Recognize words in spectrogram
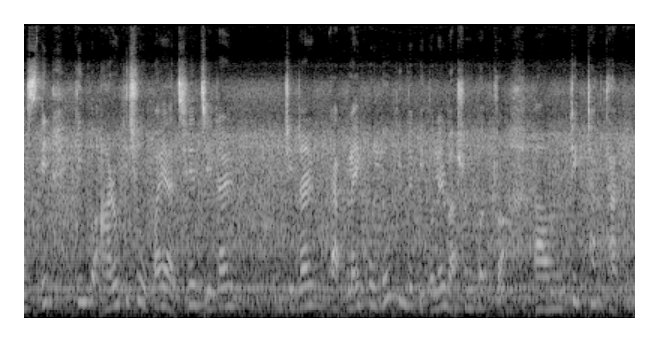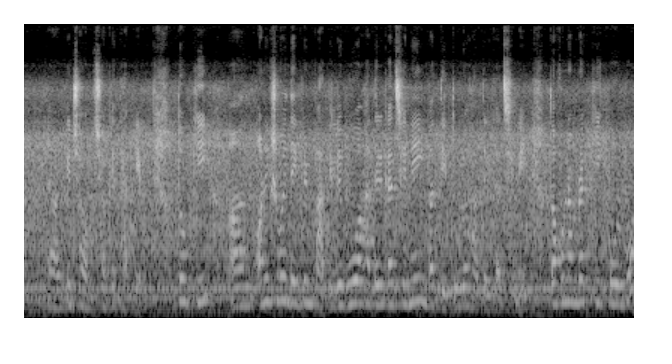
আসছি। কিন্তু আরও কিছু উপায় আছে যেটার যেটার অ্যাপ্লাই করলেও কিন্তু পিতলের বাসনপত্র ঠিকঠাক থাকে। আর ঝকঝকে থাকে। তো কি? অনেক সময় দেখবেন পাতিলেবুও হাতের কাছে নেই বা তেঁতুলও হাতের কাছে নেই। তখন আমরা কি করব?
